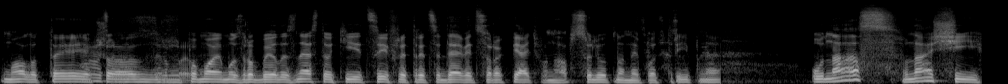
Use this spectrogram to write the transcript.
молоти, якщо з- зробили. по-моєму зробили, знести оті цифри 39-45, воно абсолютно не потрібне. У нас в нашій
